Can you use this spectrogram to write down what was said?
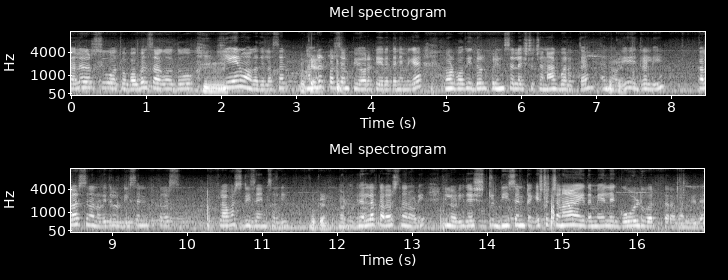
ಕಲರ್ಸ್ ಅಥವಾ ಬಬಲ್ಸ್ ಆಗೋದು ಏನು ಆಗೋದಿಲ್ಲ ಸರ್ ಹಂಡ್ರೆಡ್ ಪರ್ಸೆಂಟ್ ಪ್ಯೂರಿಟಿ ಇರುತ್ತೆ ನಿಮಗೆ. ನೋಡ್ಬೋದು ಇದ್ರಲ್ಲಿ ಪ್ರಿಂಟ್ಸ್ ಎಲ್ಲ ಎಷ್ಟು ಚೆನ್ನಾಗಿ ಬರುತ್ತೆ. ನೋಡಿ ಇದರಲ್ಲಿ ಕಲರ್ಸ್ನ ನೋಡಿ ಇದ್ರಲ್ಲಿ ಡಿಸೆಂಟ್ ಕಲರ್ಸ್ ಫ್ಲವರ್ಸ್ ಡಿಸೈನ್ಸ್ ಅಲ್ಲಿ. ನೋಡಿ ಇದೆಲ್ಲ ಕಲರ್ಸ್ನ ನೋಡಿ. ಇಲ್ಲಿ ನೋಡಿ ಇದೆಷ್ಟು ಡೀಸೆಂಟ್ ಆಗಿ ಎಷ್ಟು ಚೆನ್ನಾಗಿದೆ ಮೇಲೆ ಗೋಲ್ಡ್ ವರ್ಕ್ ತರ ಬಂದಿದೆ.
